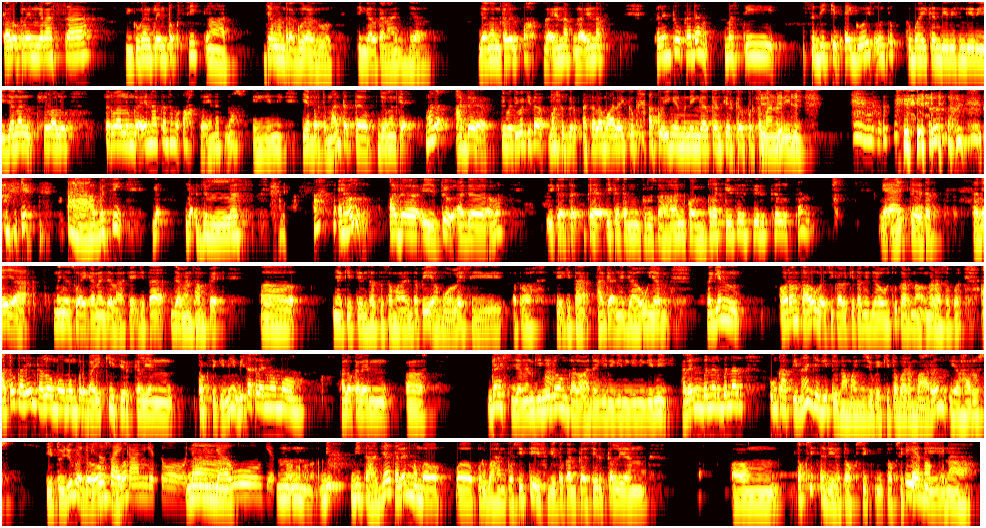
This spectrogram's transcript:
kalau kalian ngerasa lingkungan kalian toksik, ah, jangan ragu-ragu, tinggalkan aja. Jangan kalian oh nggak enak nggak enak kalian tuh kadang mesti sedikit egois untuk kebaikan diri sendiri. Jangan selalu terlalu nggak enakan sama ah gak enak nah kayak gini. Ya berteman tetap jangan kayak masa ada ya? Tiba-tiba kita masuk grup assalamualaikum aku ingin meninggalkan circle pertemanan ini. kayak ah, apa sih? Nggak nggak jelas. Ah emang ada itu ada apa? Ikatan kayak ikatan perusahaan kontrak gitu circle kan? Nggak Nggak gitu tapi tapi ya menyesuaikan aja lah. Kayak kita jangan sampai eh, nyakitin satu sama lain tapi ya boleh sih apa kayak kita agak ngejauh. Ya lagian orang tahu nggak sih kalau kita ngejauh tuh karena ngerasa kurang? Atau kalian kalau mau memperbaiki circle yang toxic ini bisa kalian ngomong. Kalau kalian eh guys jangan gini Hmm. dong kalau ada gini gini gini gini. Kalian bener-bener ungkapin aja gitu namanya juga kita bareng-bareng ya harus itu juga dong apa? diselesaikan gitu jangan Nah. jauh gitu Mm-mm. Bi- bisa aja kalian membawa uh, perubahan positif gitu kan ke circle yang um, toxic tadi ya toxic toxic Iya, tadi toxic. nah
